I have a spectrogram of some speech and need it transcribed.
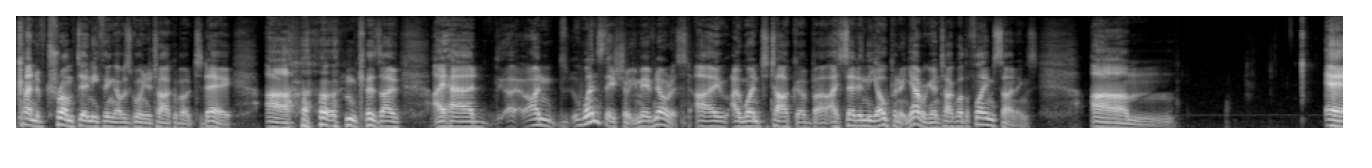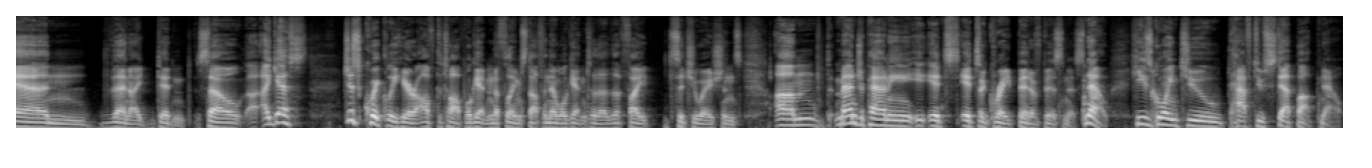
kind of trumped anything I was going to talk about today. Because uh, I I had uh, on Wednesday show, you may have noticed, I, I went to talk about, I said in the opening, yeah, we're going to talk about the Flame signings. Um, and then I didn't. So I guess just quickly here off the top, we'll get into flame stuff, and then we'll get into the, the fight situations. Um, Mangiapane, it's it's a great bit of business. Now he's going to have to step up now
